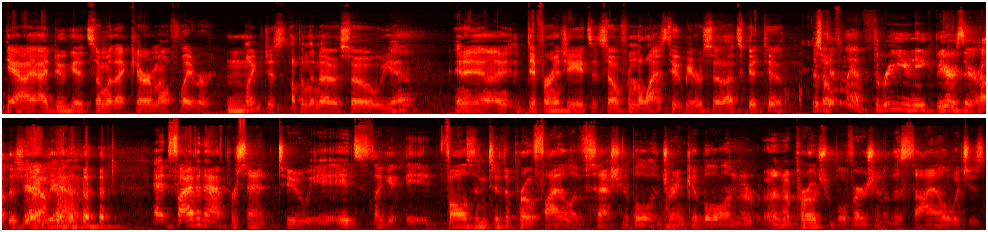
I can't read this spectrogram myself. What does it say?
Yeah, I, I do get some of that caramel flavor, like just up in the nose. So yeah, and it, uh, it differentiates itself from the last two beers, so that's good too. We've So- definitely had three unique beers here on the show. Yeah. At five and a half percent, too, it's like it, it falls into the profile of sessionable and drinkable and a, an approachable version of the style, which is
